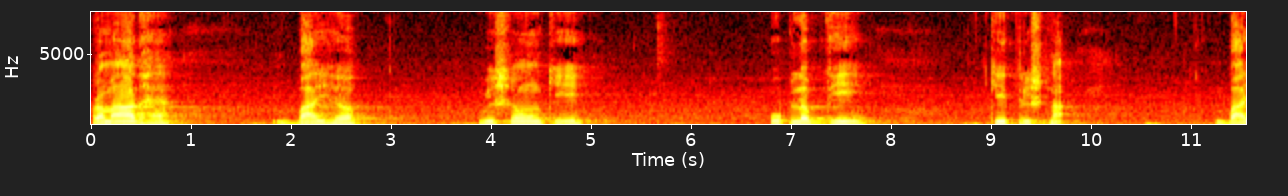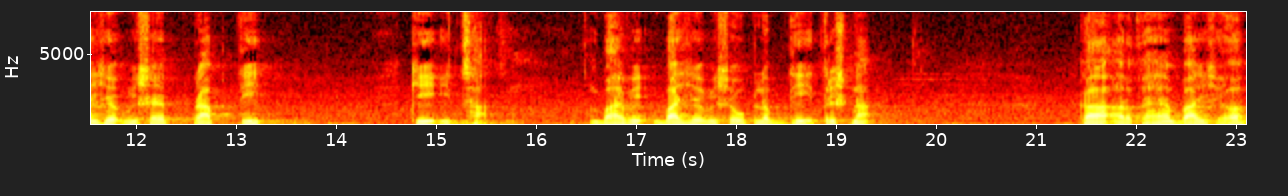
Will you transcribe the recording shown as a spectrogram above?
प्रमाद है बाह्य विषयों की उपलब्धि की तृष्णा। बाह्य विषय प्राप्ति की इच्छा। बाह्य विषय उपलब्धि तृष्णा का अर्थ है बाह्य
